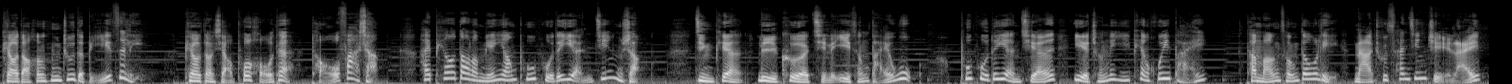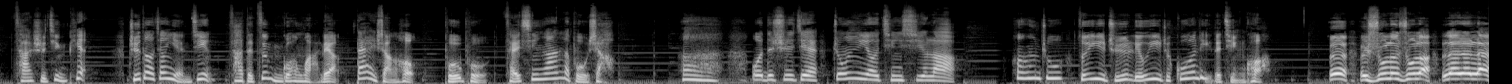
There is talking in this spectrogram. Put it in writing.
飘到哼哼猪的鼻子里，飘到小泼猴的头发上，还飘到了绵羊普普的眼镜上。镜片立刻起了一层白雾，普普的眼前也成了一片灰白。他忙从兜里拿出餐巾纸来擦拭镜片，直到将眼镜擦得锃光瓦亮，戴上后，普普才心安了不少。啊，我的世界终于要清晰了。哼哼猪则一直留意着锅里的情况。哎，熟了熟了，来来来，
